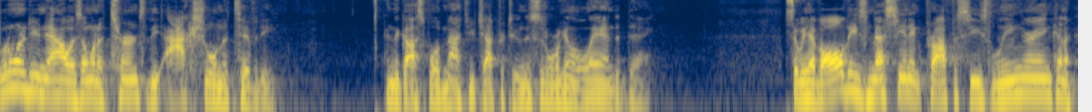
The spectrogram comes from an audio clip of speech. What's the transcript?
What I want to do now is I want to turn to the actual nativity in the Gospel of Matthew, chapter 2. And this is where we're going to land today. So we have all these messianic prophecies lingering, kind of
